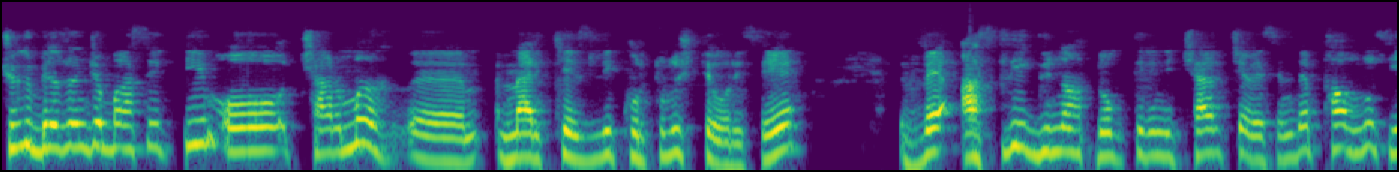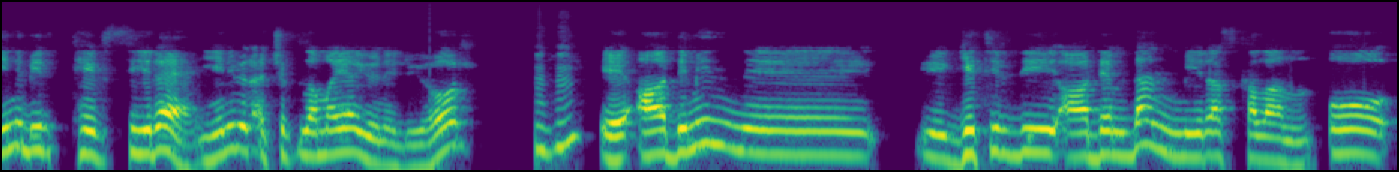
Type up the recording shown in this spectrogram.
Çünkü biraz önce bahsettiğim o çarmıh e, merkezli kurtuluş teorisi ve asli günah doktrini çerçevesinde Pavlus yeni bir tefsire, yeni bir açıklamaya yöneliyor. Hı hı. E, Adem'in e, e, getirdiği Adem'den miras kalan o,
